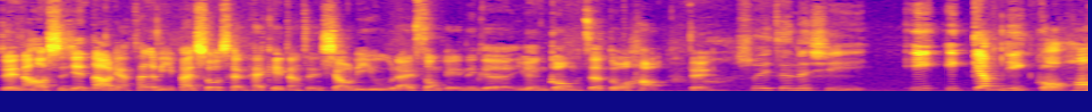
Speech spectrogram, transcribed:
对，然后时间到两三个礼拜收成，还可以当成小礼物来送给那个员工，这多好，对。所以真的是一一减一个哈，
